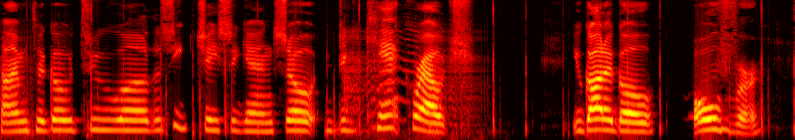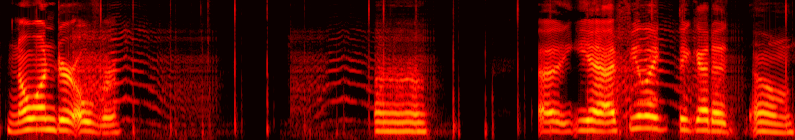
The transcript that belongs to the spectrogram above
time to go to uh the seek chase again. So you can't crouch. You gotta go over. No under over. Uh Uh, yeah, I feel like they gotta, um...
